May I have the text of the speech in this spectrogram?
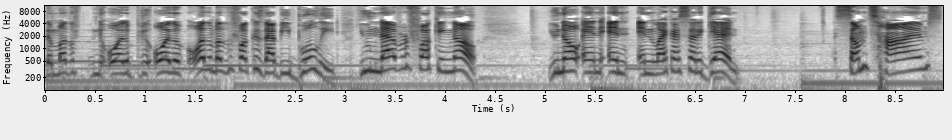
the mother or the or the or the motherfuckers that be bullied. You never fucking know. You know, and and and like I said again, sometimes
